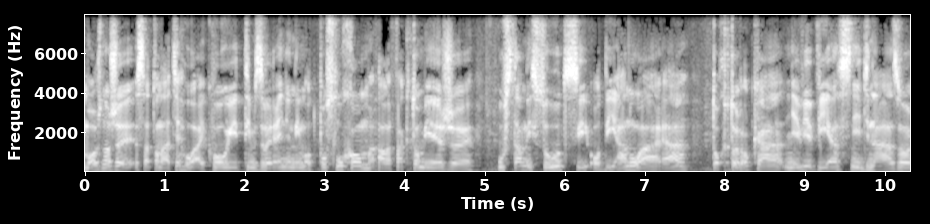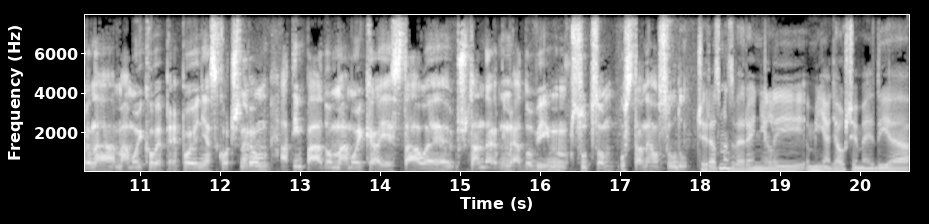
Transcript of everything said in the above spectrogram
Možno, že sa to natiahlo aj kvôli tým zverejneným odposluchom, ale faktom je, že ústavný súd si od januára tohto roka nevie vyjasniť názor na Mamojkové prepojenia s Kočnerom a tým pádom Mamojka je stále štandardným radovým sudcom ústavného súdu. Včera sme zverejnili my a ďalšie médiá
